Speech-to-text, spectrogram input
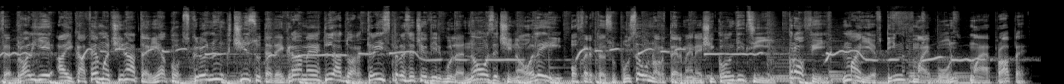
februarie ai cafea măcinată Jacobs Grönung 500 de grame la doar 13,99 lei. Ofertă supusă unor termene și condiții. Profi. Mai ieftin, mai bun, mai aproape.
